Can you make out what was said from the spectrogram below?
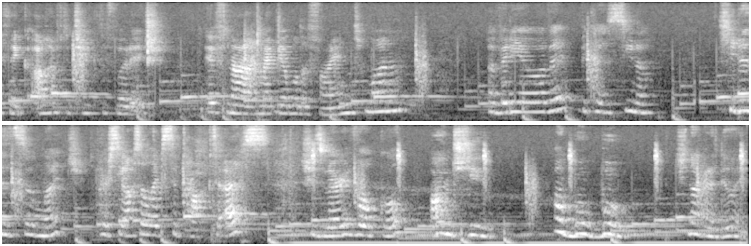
I think I'll have to check the footage. If not, I might be able to find one, a video of it, because, you know, she does it so much. Percy also likes to talk to us. She's very vocal, aren't you? Oh, boo, boo. She's not gonna do it.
